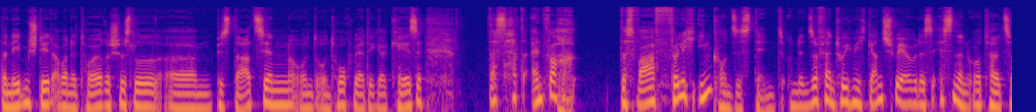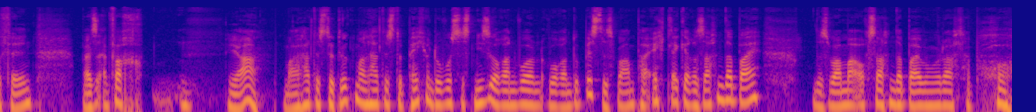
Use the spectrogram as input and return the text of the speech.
Daneben steht aber eine teure Schüssel ähm, Pistazien und, und hochwertiger Käse. Das hat einfach das war völlig inkonsistent. Und insofern tue ich mich ganz schwer, über das Essen ein Urteil zu fällen, weil es einfach, ja, mal hattest du Glück, mal hattest du Pech und du wusstest nie so ran, woran, woran du bist. Es waren ein paar echt leckere Sachen dabei. Und es waren mal auch Sachen dabei, wo man gedacht habe, oh,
